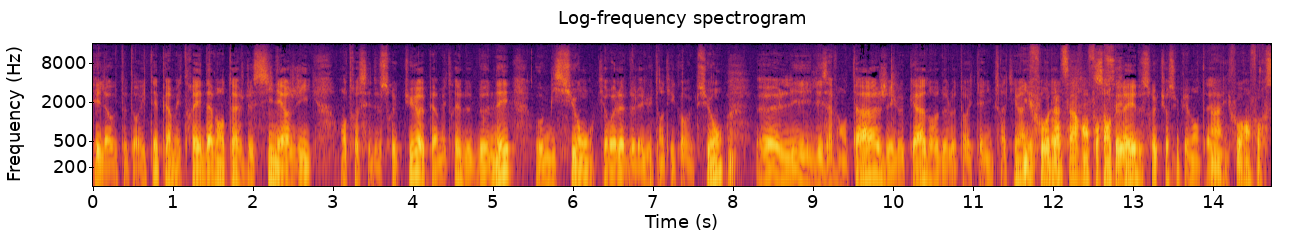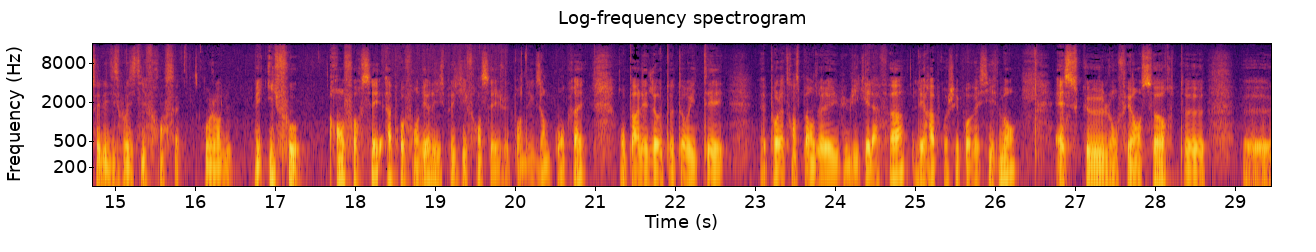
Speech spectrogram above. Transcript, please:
et la haute autorité permettrait davantage de synergie entre ces deux structures et permettrait de donner aux missions qui relèvent de la lutte anticorruption euh, les, avantages et le cadre de l'autorité administrative il faut ça renforcer, sans créer de structures supplémentaires. Ah, il faut renforcer les dispositifs français aujourd'hui. Mais il faut renforcer, approfondir les dispositifs français. Je vais prendre des exemples concrets. On parlait de la haute autorité pour la transparence de la vie publique et l'AFA, les rapprocher progressivement. Est-ce que l'on fait en sorte euh,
